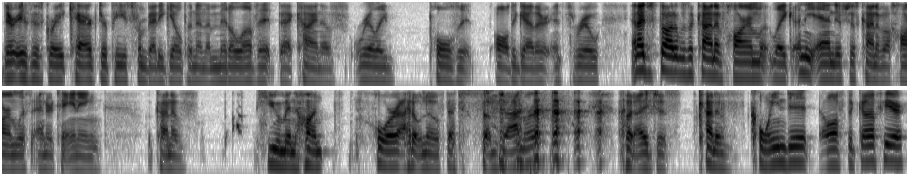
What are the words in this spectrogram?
there is this great character piece from Betty Gilpin in the middle of it that kind of really pulls it all together and through. And I just thought it was a kind of harm, like in the end, it's just kind of a harmless, entertaining, kind of human hunt horror. I don't know if that's a subgenre, but I just kind of coined it off the cuff here.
